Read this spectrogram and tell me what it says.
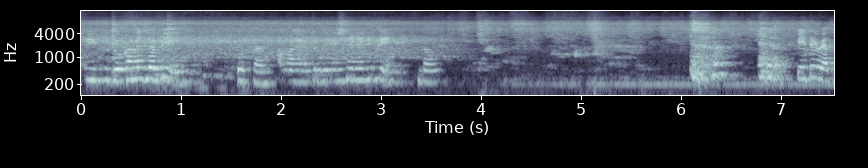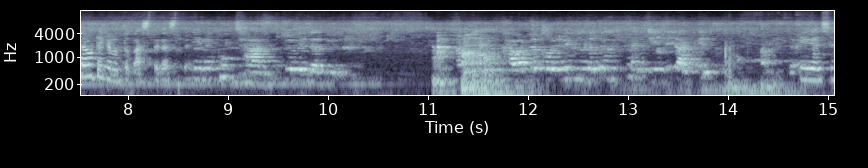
তুই কি দোকানে যাবি? কোথায়? আমার একটা জিনিস এনে দিবি? দাও। পেটে ব্যথা উঠে গেল তো কাছতে কাছতে এখানে খুব ঝাল চলে যাবে। খাবারটা করে রাখবি। ঠিক আছে।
